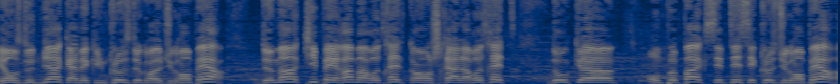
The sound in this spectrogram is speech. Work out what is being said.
Et on se doute bien qu'avec une clause du grand-père, demain, qui paiera ma retraite quand je serai à la retraite? Donc euh, on ne peut pas accepter ces clauses du grand-père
